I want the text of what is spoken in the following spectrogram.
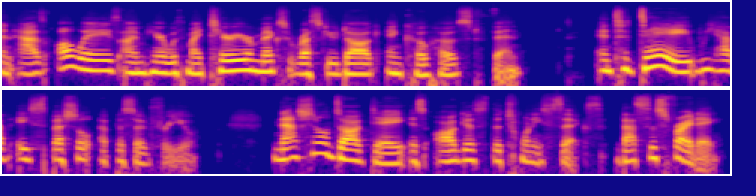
and as always, I'm here with my Terrier Mix rescue dog and co host, Finn. And today we have a special episode for you. National Dog Day is August the 26th. That's this Friday.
